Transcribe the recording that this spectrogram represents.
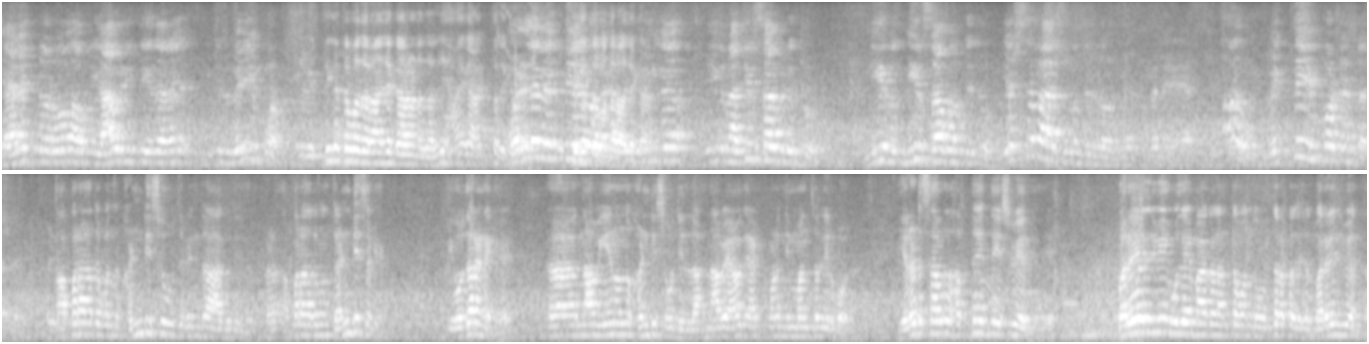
ಕ್ಯಾರೆಕ್ಟರು ಅವ್ರು ಯಾವ ರೀತಿ ಇದ್ದಾರೆ ಇಟ್ ಇಸ್ ವೆರಿ ಇಂಪಾರ್ಟೆಂಟ್ ವ್ಯಕ್ತಿಗತವಾದ ರಾಜಕಾರಣದಲ್ಲಿ ಹಾಗೆ ಆಗ್ತದೆ. ಒಳ್ಳೆ ವ್ಯಕ್ತಿ ವ್ಯಕ್ತಿಗತವಾದ ರಾಜಕಾರಣ. ಈಗ ಈಗ ನಜೀರ್ ಸಾಹೇಬ್ ಇದ್ರು ನೀರ್ ನೀರ್ ಸಾಬ್ ಅಂತಿದ್ರು ಎಷ್ಟು ಸಲ ಆರಿಸಿ ಬಂದಿದ್ರು ಅವ್ರಿಗೆ ಆ ವ್ಯಕ್ತಿ ಇಂಪಾರ್ಟೆಂಟ್ ಅಷ್ಟೇ. ಅಪರಾಧವನ್ನು ಖಂಡಿಸುವುದರಿಂದ ಆಗುವುದಿಲ್ಲ ಅಪರಾಧವನ್ನು ದಂಡಿಸಬೇಕು. ಈ ಉದಾಹರಣೆಗೆ ನಾವು ಏನನ್ನು ಖಂಡಿಸುವುದಿಲ್ಲ ನಾವು ಯಾವುದೇ ಆ್ಯಕ್ಟ್ ಮಾಡೋದು ನಿಮ್ಮ ಮನಸ್ಸಲ್ಲಿ ಇರ್ಬೋದು. ಎರಡು ಸಾವಿರದ ಹದಿನೈದನೇ ಇಸ್ವಿಯಲ್ಲಿ ಬರೇಲ್ವಿ ಉಲೇಮಾಗಳಂತ ಒಂದು ಉತ್ತರ ಪ್ರದೇಶ ಬರೇಲ್ವಿ ಅಂತ.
